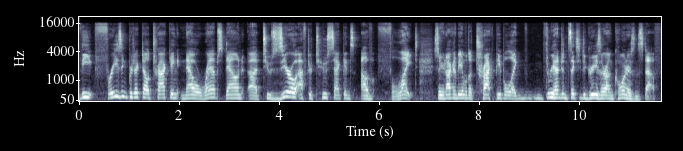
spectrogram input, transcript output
the freezing projectile tracking now ramps down uh, to zero after two seconds of flight. So you're not going to be able to track people like 360 degrees around corners and stuff.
